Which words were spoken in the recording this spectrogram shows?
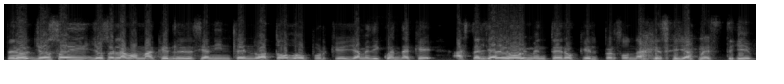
Pero yo soy, yo soy la mamá que le decía Nintendo a todo, porque ya me di cuenta que hasta el día de hoy me entero que el personaje se llama Steve.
